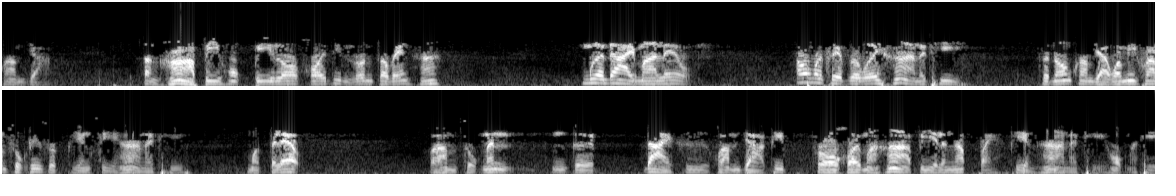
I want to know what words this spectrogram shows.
ความอยาก ตั้งห้าปีหกปีรอคอยดิ้นรนตะแวงฮะเมื่อได้มาแล้ว เอามาเสพระเวยห้านาทีสนองความอยากว่ามีความสุขที่สุดเพียงสี่ห้านาที หมดไปแล้ว ความสุขนั้นเกิด ได้คือความอยากที่รอคอยมาห้าปีแล้วงับไป เพียงห้านาทีหกนาที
